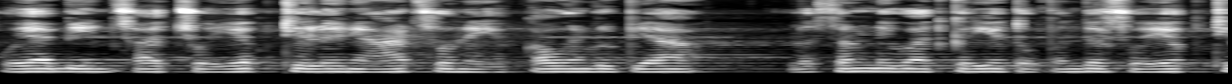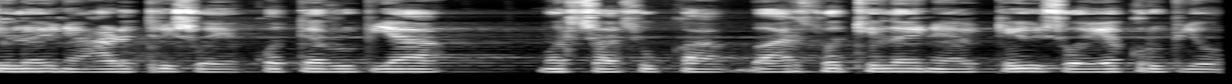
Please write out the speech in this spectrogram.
સોયાબીન સાતસો એકથી લઈને આઠસો ને એકાવન રૂપિયા લસણની વાત કરીએ તો પંદરસો એકથી લઈને આડત્રીસો એકોતેર રૂપિયા, મરચાં સૂકા બારસોથી લઈને અઠ્યાવીસો એક રૂપિયો,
